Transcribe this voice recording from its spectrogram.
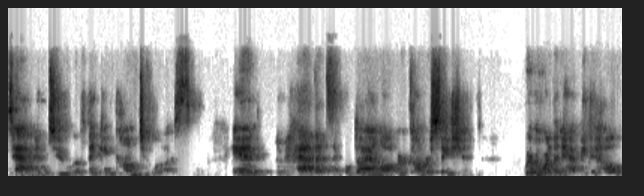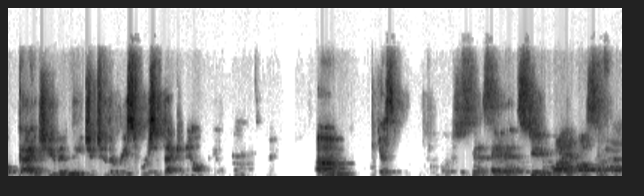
tap into, if they can come to us and have that simple dialogue or conversation, we're more than happy to help guide you and lead you to the resources that can help you. Um, yes. I was just going to say that Student Life also has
